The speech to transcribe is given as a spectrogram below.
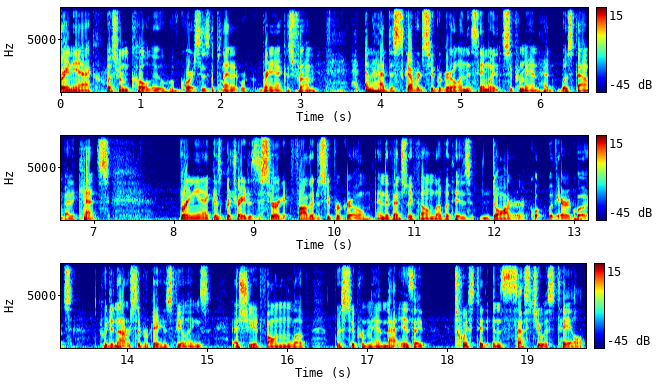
Brainiac was from Colu, who of course is the planet where Brainiac is from, and had discovered Supergirl in the same way that Superman had was found by the Kents. Brainiac is portrayed as a surrogate father to Supergirl and eventually fell in love with his daughter, with air quotes, who did not reciprocate his feelings as she had fallen in love with Superman. That is a twisted, incestuous tale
